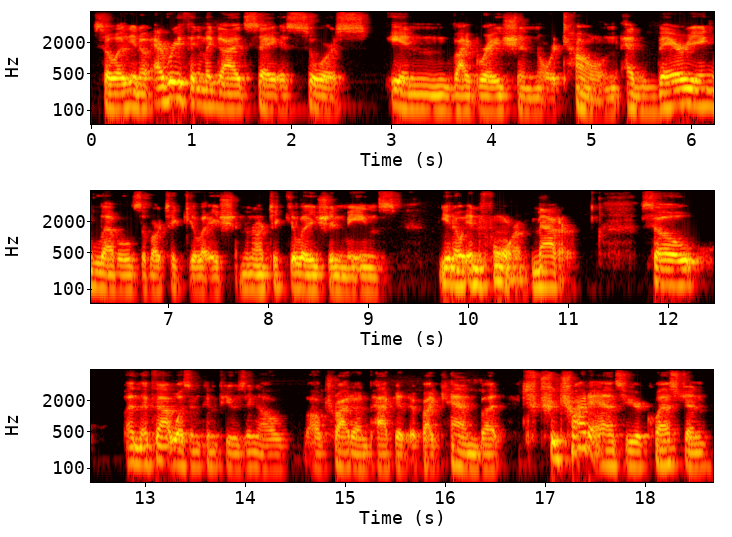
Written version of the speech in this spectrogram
So, uh, you know, everything the guides say is source in vibration or tone at varying levels of articulation. And articulation means, you know, in form, matter. So and if that wasn't confusing, I'll I'll try to unpack it if I can. But to try to answer your question,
